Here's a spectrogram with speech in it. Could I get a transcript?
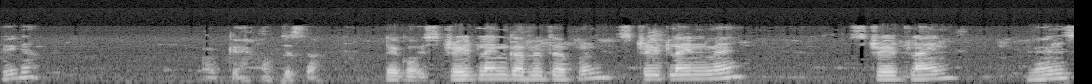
ठीक है? ओके। ओके सर देखो स्ट्रेट लाइन कर रहे थे अपन। स्ट्रेट लाइन में स्ट्रेट लाइन मीन्स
